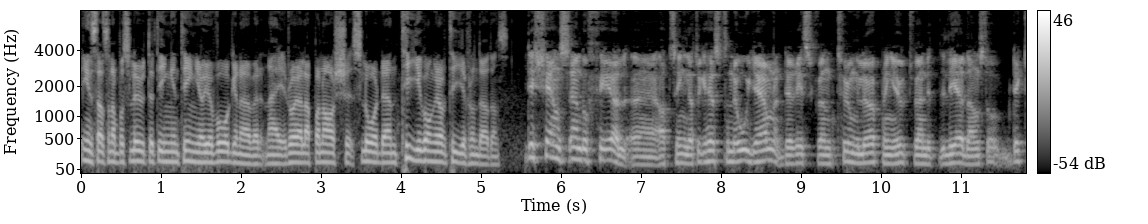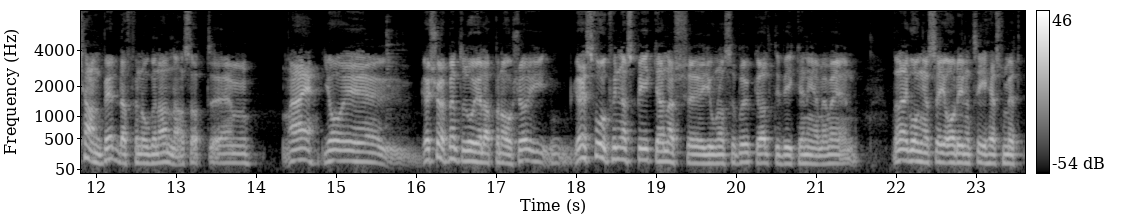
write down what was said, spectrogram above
insatserna på slutet, ingenting jag gör vågen över. Nej, Royal Apanage slår den 10 gånger av 10 från dödens. Det känns ändå fel eh, att singla. Jag tycker hästen är ojämn. Det är risk för en tung löpning utvändigt i ledaren. Så det kan bädda för någon annan. Så att... ehm, nej, jag är... Jag köper inte Royal Apanage. Jag, är- jag är svag för dina spikar annars eh, Jonas. Jag brukar alltid vika ner mig. Men den här gången säger jag avdelning 3 häst nummer 1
